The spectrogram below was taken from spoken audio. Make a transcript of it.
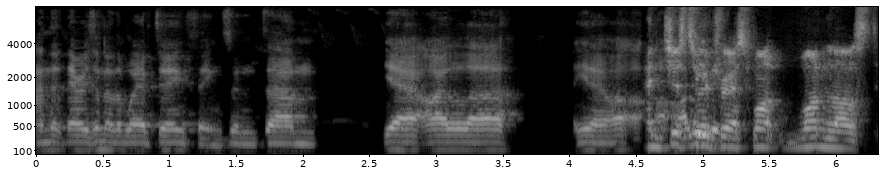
and that there is another way of doing things. And um, yeah, I'll. Uh, you know, and just I'll to address it. one one last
